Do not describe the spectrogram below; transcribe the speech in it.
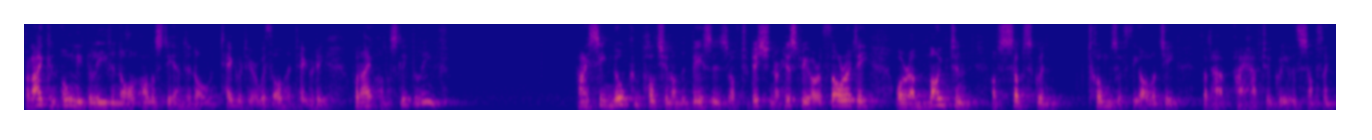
But I can only believe in all honesty and in all integrity, or with all integrity, what I honestly believe. And I see no compulsion on the basis of tradition or history or authority or a mountain of subsequent tomes of theology that I have to agree with something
